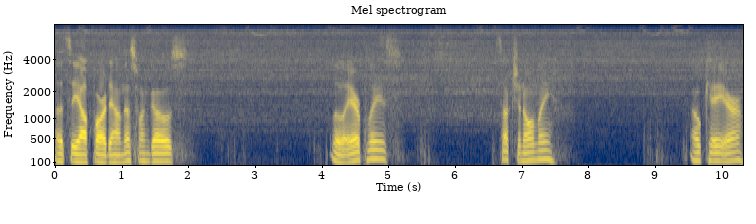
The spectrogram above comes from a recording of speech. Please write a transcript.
Let's see how far down this one goes. A little air, please. Suction only. Okay, air.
